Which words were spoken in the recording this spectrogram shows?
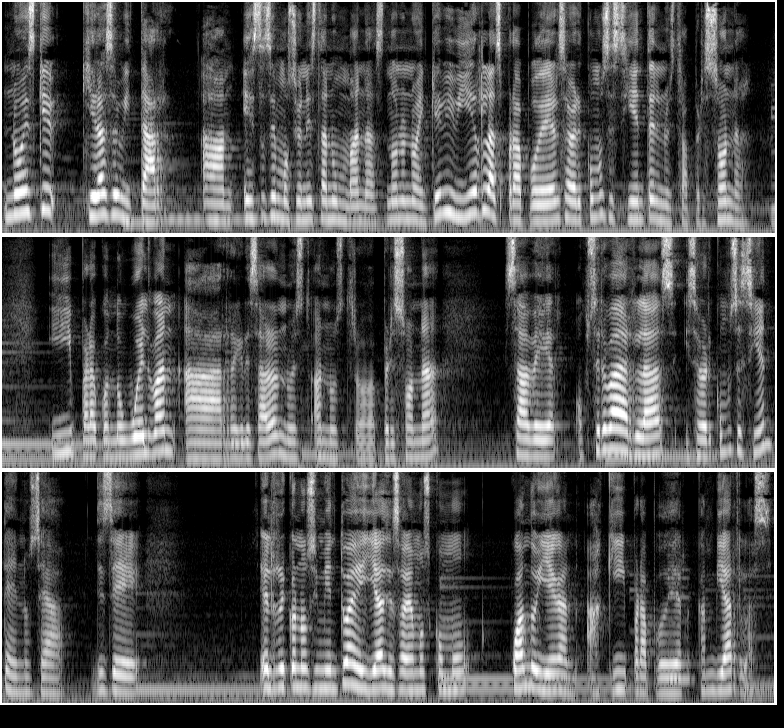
no es que quieras evitar estas emociones tan humanas. No, no, no, hay que vivirlas para poder saber cómo se sienten en nuestra persona y para cuando vuelvan a regresar a, nuestra, persona, saber observarlas y saber cómo se sienten. O sea, desde el reconocimiento a ellas ya sabemos cómo, cuando llegan aquí para poder cambiarlas.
